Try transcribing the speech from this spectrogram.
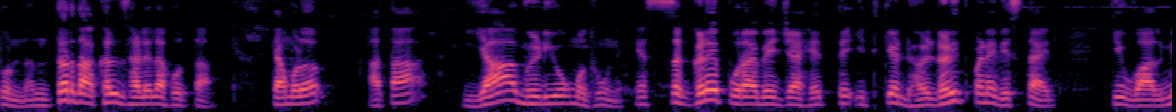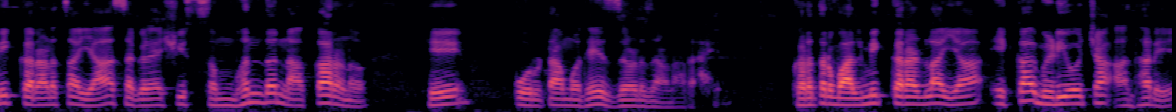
तो नंतर दाखल झालेला होता. त्यामुळं आता या व्हिडिओमधून हे सगळे पुरावे जे आहेत ते इतके ढळढळीतपणे दिसत आहेत की वाल्मिक कराडचा या सगळ्याशी संबंध नाकारणं हे कोर्टामध्ये जड जाणार आहे. खरं तर वाल्मिक कराडला या एका व्हिडिओच्या आधारे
